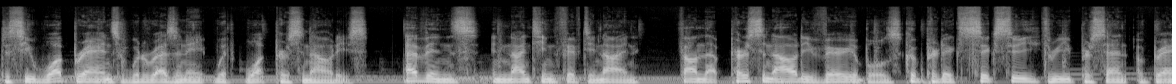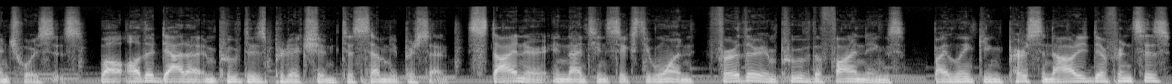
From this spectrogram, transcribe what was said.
to see what brands would resonate with what personalities. Evans, in 1959, found that personality variables could predict 63% of brand choices, while other data improved his prediction to 70%. Steiner, in 1961, further improved the findings by linking personality differences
